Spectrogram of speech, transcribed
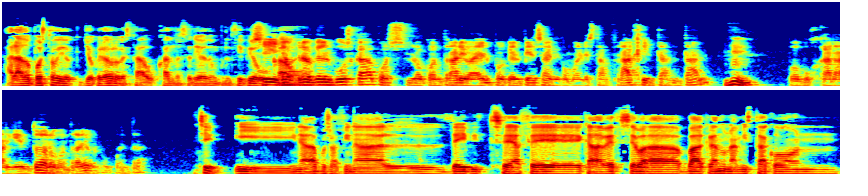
al lado opuesto que yo, yo creo lo que estaba buscando este tío de un principio. Sí, yo un- creo que él busca pues lo contrario a él, porque él piensa que como él es tan frágil, tan tal, Ujú. puede buscar a alguien todo lo contrario que no encuentra. Sí, y nada, pues al final David se hace, cada vez se va, va creando una amistad con,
